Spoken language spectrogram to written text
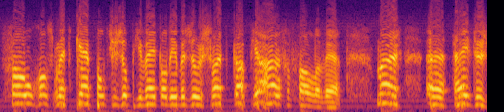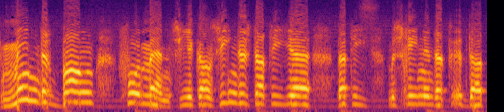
vogels met keppeltjes op, je weet al, die hebben zo'n zwart kapje aangevallen werd. Maar uh, hij is dus minder bang voor mensen. Je kan zien dus dat hij, dat hij misschien in dat, dat,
